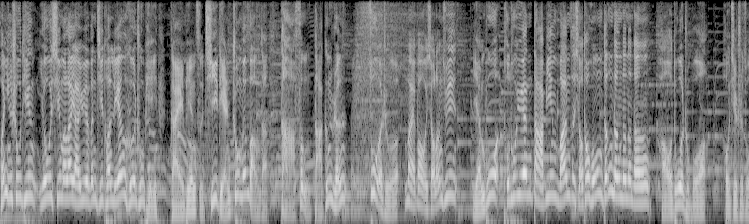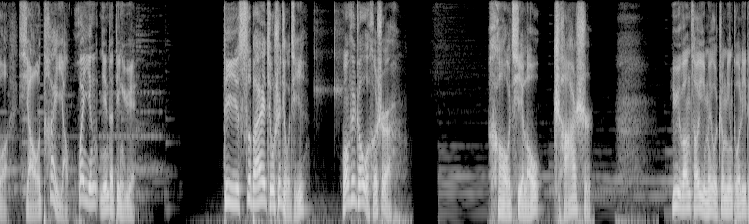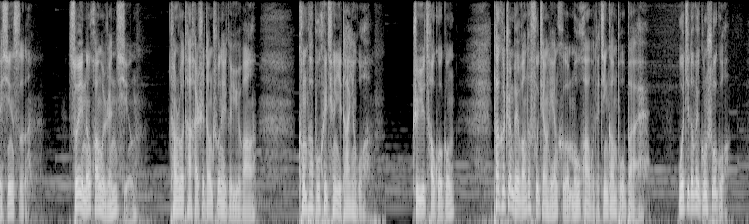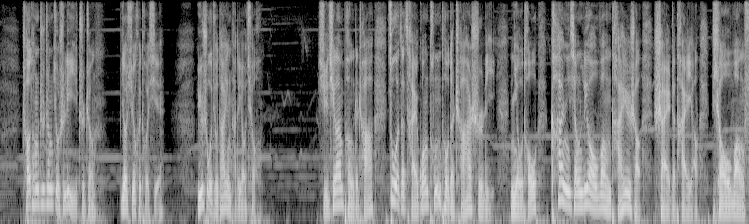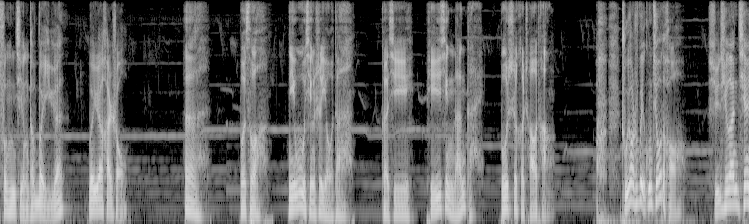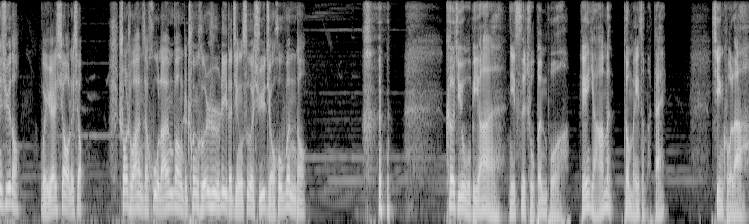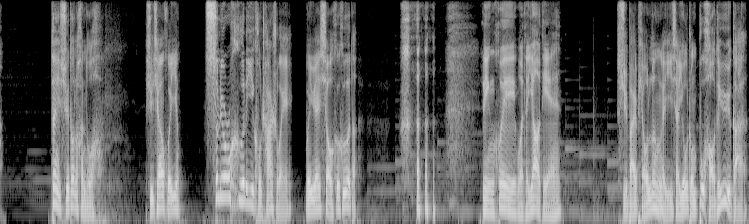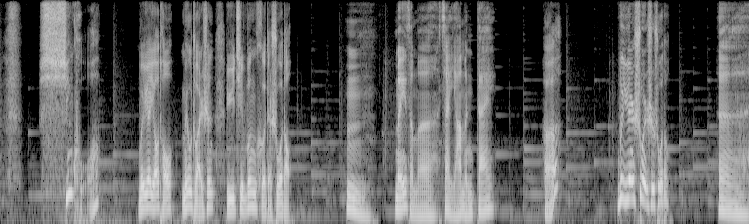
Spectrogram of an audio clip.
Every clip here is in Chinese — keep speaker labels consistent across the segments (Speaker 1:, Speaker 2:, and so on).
Speaker 1: 欢迎收听由喜马拉雅阅文集团联合出品，改编自起点中文网的《大奉打更人》，作者卖报小郎君，演播头陀渊、大斌、丸子、小桃红等等等等等，好多主播，后期制作小太阳，欢迎您的订阅。第四百九十九集，王妃找我何事？好气楼茶室。誉王早已没有争名夺利的心思，所以能还我人情。倘若他还是当初那个誉王，恐怕不会轻易答应我。至于曹国公，他和镇北王的副将联合谋划我的金刚不败。我记得魏公说过，朝堂之争就是利益之争，要学会妥协。于是我就答应他的要求。许清安捧着茶，坐在采光通透的茶室里，扭头看向瞭望台上晒着太阳、眺望风景的魏渊。魏渊颔首：“
Speaker 2: 嗯，不错，你悟性是有的，可惜脾性难改，不适合朝堂。
Speaker 1: 主要是魏公教的好。”许清安谦虚道。魏渊笑了笑，双手按在护栏，望着春和日丽的景色，许久后问道。
Speaker 2: 呵呵，科举舞弊案，你四处奔波，连衙门都没怎么待，辛苦了。
Speaker 1: 但也学到了很多。许谦回应，呲溜喝了一口茶水。魏渊笑呵呵的，
Speaker 2: 呵呵呵，领会我的要点。
Speaker 1: 许白嫖愣了一下，有种不好的预感。辛苦。魏渊摇头，没有转身，语气温和的说道。
Speaker 2: 嗯，没怎么在衙门待，
Speaker 1: 啊？魏渊顺势说道：“
Speaker 2: 嗯，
